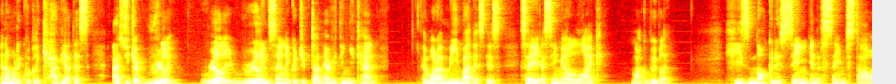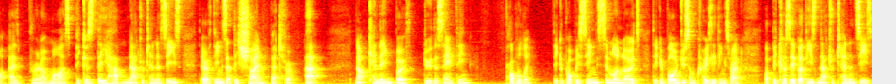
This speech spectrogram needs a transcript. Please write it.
And I want to quickly caveat this. As you get really, really, really insanely good, you've done everything you can. And what I mean by this is, say a singer like Michael Bublé. He's not going to sing in the same style as Bruno Mars because they have natural tendencies. There are things that they shine better at. Now, can they both do the same thing? Probably. They could probably sing similar notes. They could probably do some crazy things, right? But because they've got these natural tendencies,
